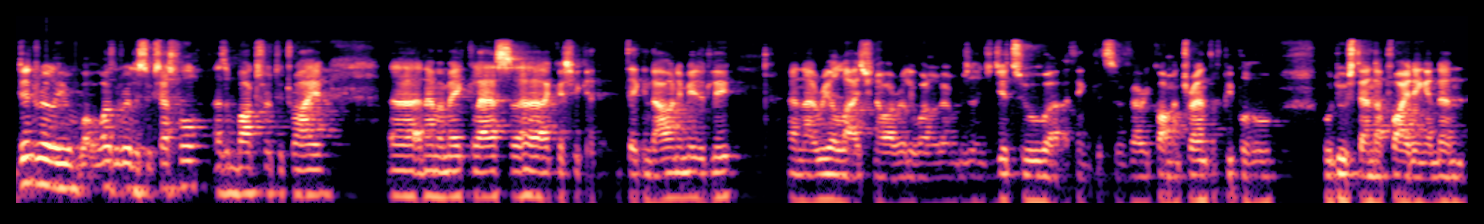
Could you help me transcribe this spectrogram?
did really wasn't really successful as a boxer to try uh, an MMA class because uh, you get taken down immediately. And I realized, you know, I really want to learn Brazilian Jiu-Jitsu. Uh, I think it's a very common trend of people who who do stand-up fighting and then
